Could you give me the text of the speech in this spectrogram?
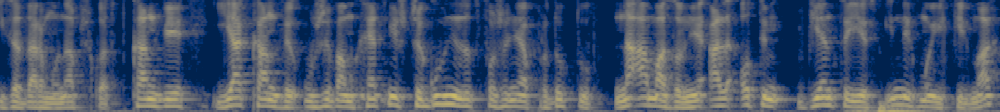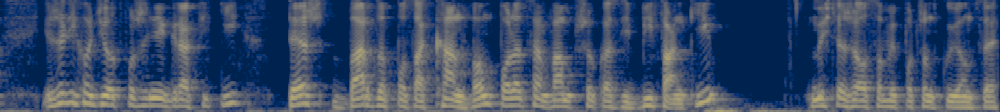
i za darmo, na przykład w Canwie. Ja Canwy używam chętnie, szczególnie do tworzenia produktów na Amazonie, ale o tym więcej jest w innych moich filmach. Jeżeli chodzi o tworzenie grafiki, też bardzo poza kanwą polecam Wam przy okazji bifanki. Myślę, że osoby początkujące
